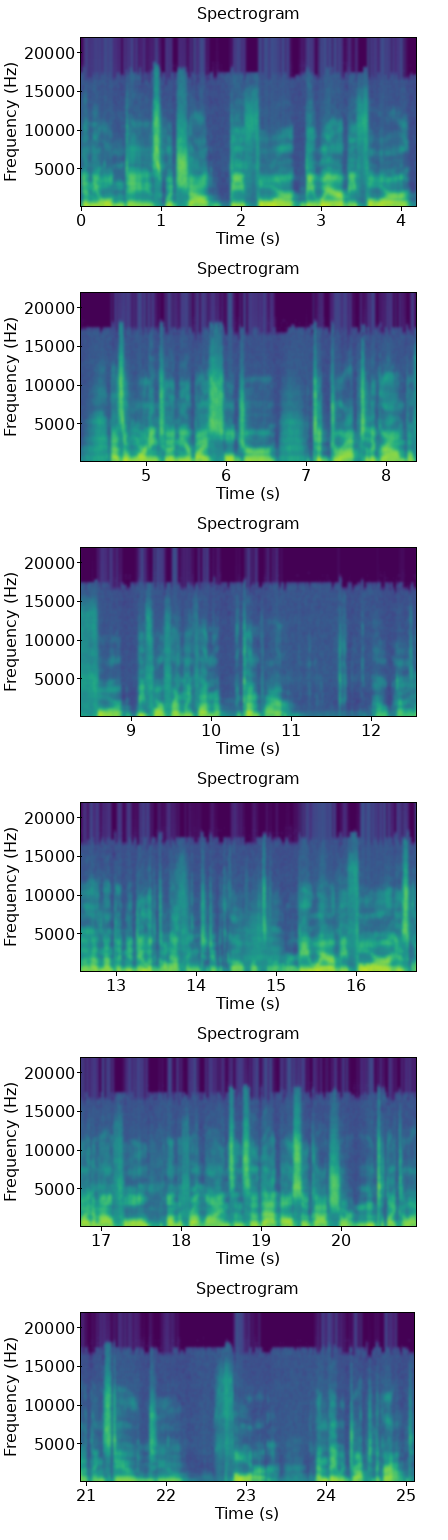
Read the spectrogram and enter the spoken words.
in the olden days would shout before beware before as a warning to a nearby soldier to drop to the ground before before friendly fun, gunfire. Okay. So it has nothing to do with golf. Nothing to do with golf whatsoever. Beware before is quite a mouthful on the front lines. And so that also got shortened, like a lot of things do, mm-hmm. to fore. And they would drop to the ground.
